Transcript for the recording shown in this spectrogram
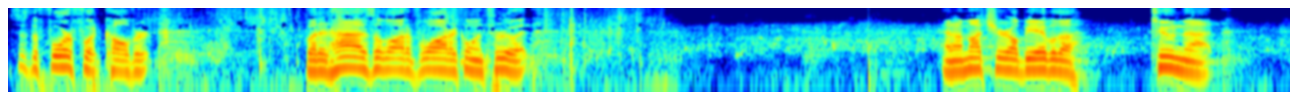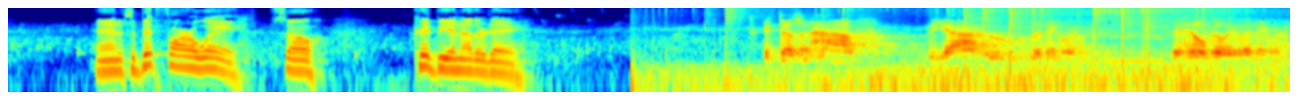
This is the four foot culvert, but it has a lot of water going through it. And I'm not sure I'll be able to tune that. And it's a bit far away, so could be another day. It doesn't have the Yahoo living room, the hillbilly living room,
